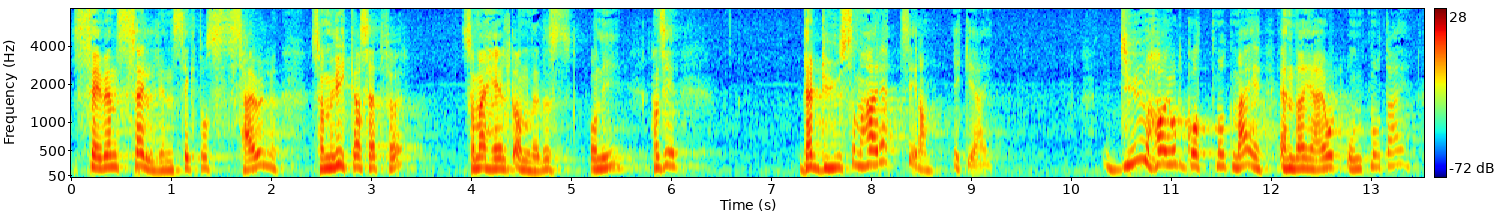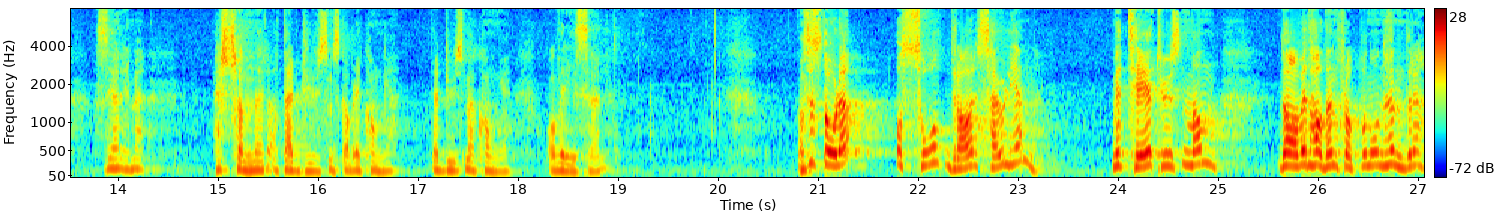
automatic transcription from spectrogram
ser vi en selvinnsikt hos Saul som vi ikke har sett før, som er helt annerledes og ny. Han sier, det er du som har rett, sier han, ikke jeg. Du har gjort godt mot meg, enda jeg har gjort ondt mot deg. Så sier han, jeg skjønner at det er du som skal bli konge. Det er du som er konge over Israel. Og så står det Og så drar Saul hjem med 3000 mann. David hadde en flokk på noen hundre.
